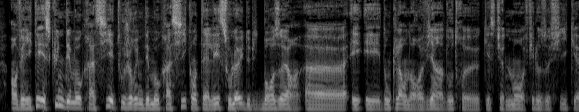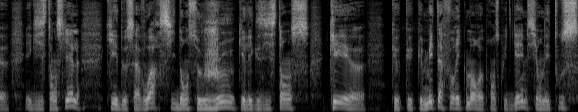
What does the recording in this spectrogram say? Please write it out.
en vérité, est-ce qu'une démocratie est toujours une démocratie quand elle est sous l'œil de Big Brother? Euh, et, et donc là, on en revient à d'autres questions questionnement philosophique euh, existentiel, qui est de savoir si dans ce jeu qu'est l'existence, qu'est euh, que, que, que, métaphoriquement reprend Squid Game, si on est tous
